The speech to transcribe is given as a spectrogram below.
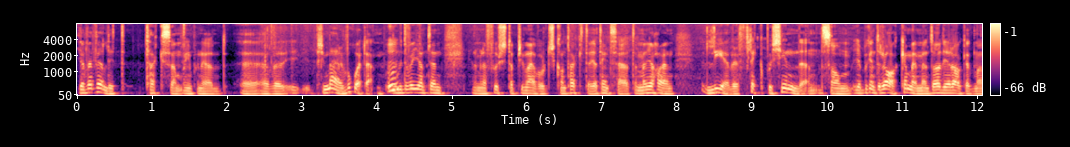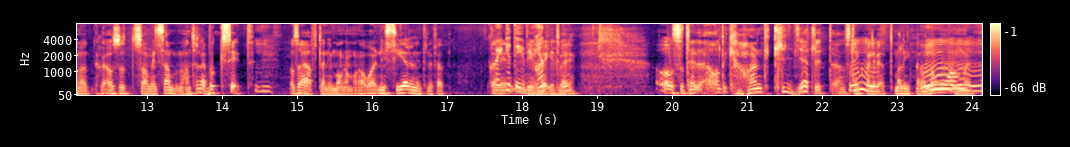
Jag var väldigt tacksam och imponerad eh, över primärvården. Mm. Det var egentligen en av mina första primärvårdskontakter. Jag tänkte så att men jag har en leverfläck på kinden som, jag brukar inte raka mig men då hade jag rakat mig och- och så sa min sambo, men har inte den där vuxit? Mm. Och så har jag haft den i många, många år. Ni ser den inte nu för att Skägget är det är skägget i vägen. Och så tänkte jag, ja, det kan, har inte kliat lite? Och så tänker man, ni vet, malignt melanom, Mm.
